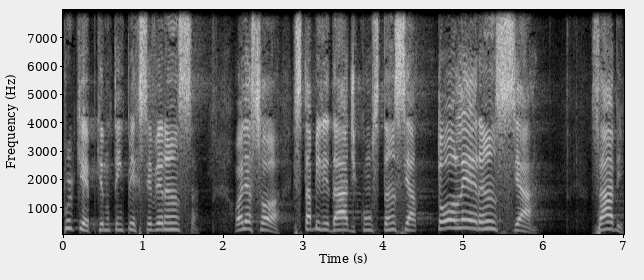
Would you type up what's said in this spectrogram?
Por quê? Porque não tem perseverança. Olha só, estabilidade, constância, tolerância. Sabe?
